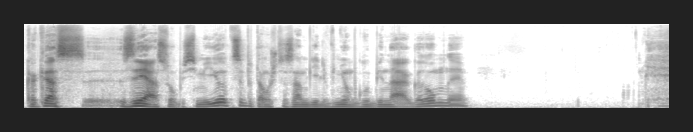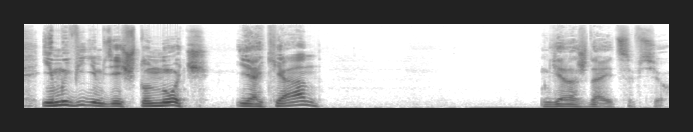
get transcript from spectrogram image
как раз э, зря особо смеется, потому что на самом деле в нем глубина огромная. И мы видим здесь, что ночь и океан, где рождается все,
